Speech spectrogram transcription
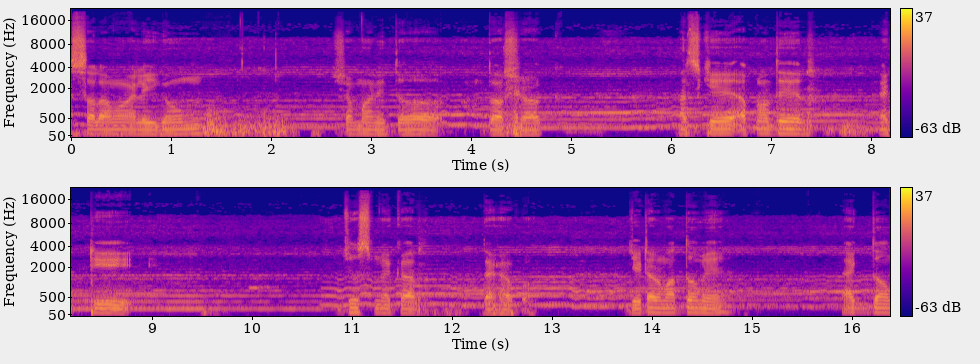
আসসালামু আলাইকুম। সম্মানিত দর্শক, আজকে আপনাদের একটি জুস মেকার দেখাবো, যেটার মাধ্যমে একদম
